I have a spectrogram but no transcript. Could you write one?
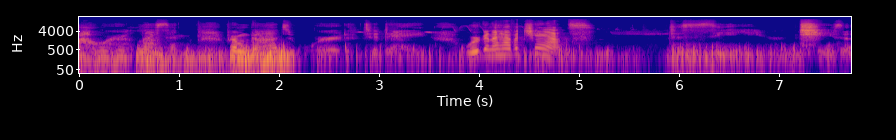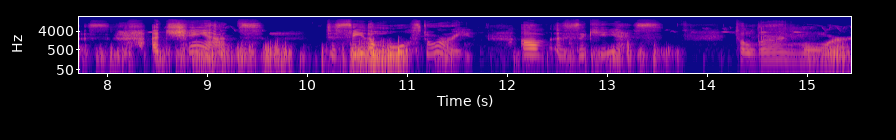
our lesson from God's Word today, we're going to have a chance to see Jesus, a chance to see the whole story of Zacchaeus, to learn more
